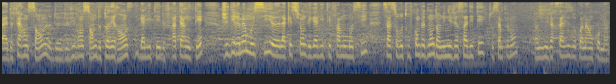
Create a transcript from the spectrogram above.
bah, faire ensemble, de, vivre ensemble, de tolérance, d'égalité, de fraternité. Je dirais même aussi euh, la question d'égalité femmes-hommes aussi, ça se retrouve complètement dans l'universalité, tout simplement, dans l'universalisme qu'on a en commun.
